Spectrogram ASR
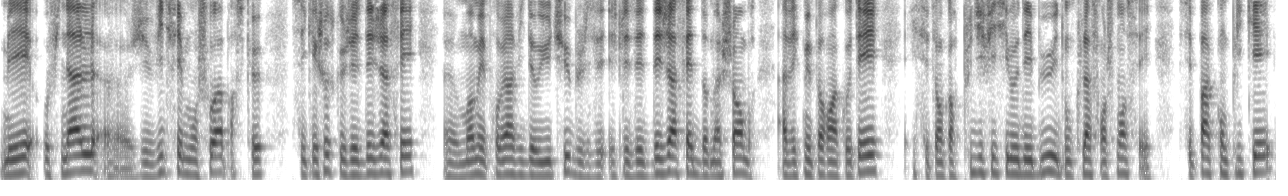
Mais au final, j'ai vite fait mon choix parce que c'est quelque chose que j'ai déjà fait. moi, mes premières vidéos YouTube, je les, ai, je les ai déjà faites dans ma chambre avec mes parents à côté, et c'était encore plus difficile au début. Et donc là, franchement, c'est c'est pas compliqué.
